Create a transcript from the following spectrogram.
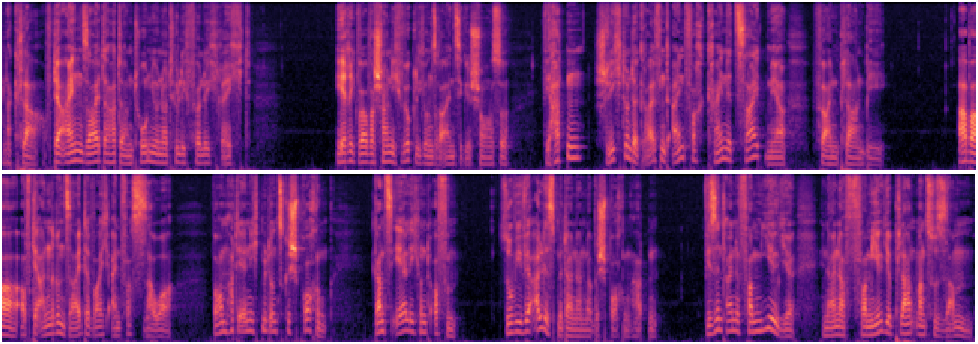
Na klar, auf der einen Seite hatte Antonio natürlich völlig recht. Erik war wahrscheinlich wirklich unsere einzige Chance. Wir hatten schlicht und ergreifend einfach keine Zeit mehr für einen Plan B. Aber auf der anderen Seite war ich einfach sauer. Warum hatte er nicht mit uns gesprochen? Ganz ehrlich und offen. So wie wir alles miteinander besprochen hatten. Wir sind eine Familie. In einer Familie plant man zusammen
